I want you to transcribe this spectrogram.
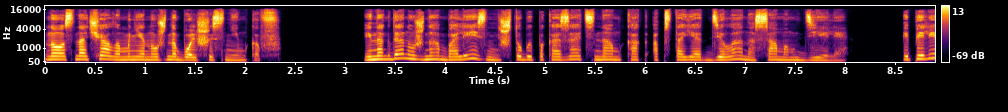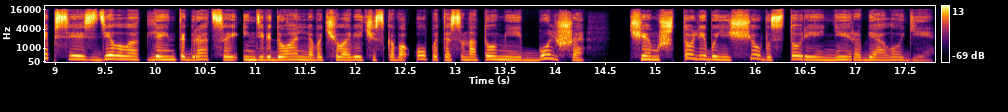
«Но сначала мне нужно больше снимков». Иногда нужна болезнь, чтобы показать нам, как обстоят дела на самом деле. Эпилепсия сделала для интеграции индивидуального человеческого опыта с анатомией больше — чем что-либо еще в истории нейробиологии.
